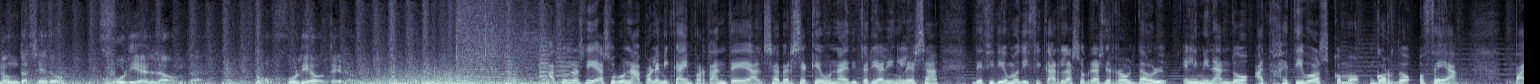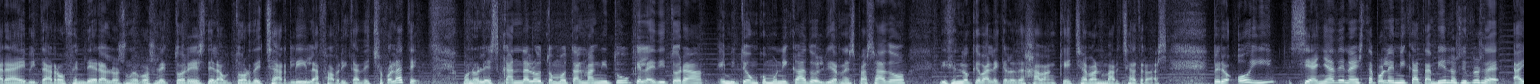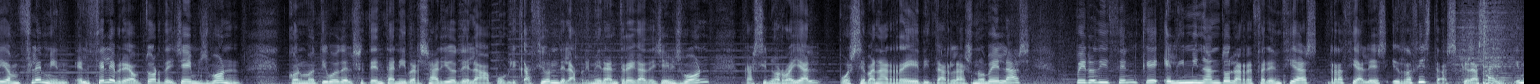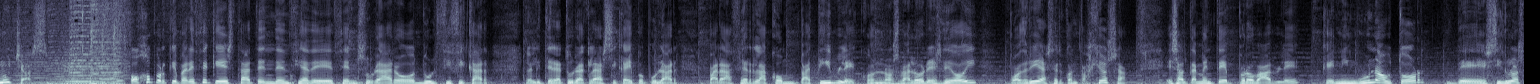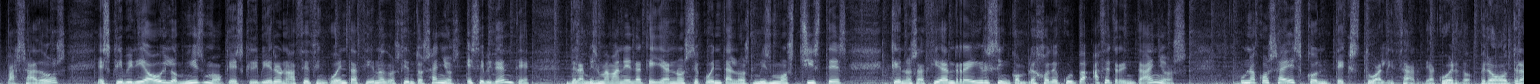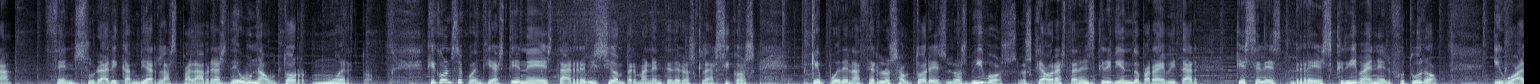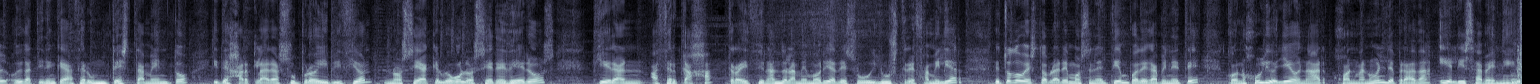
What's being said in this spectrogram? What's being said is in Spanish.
En Onda Cero, Julia en la Onda, con Julia Otero. Hace unos días hubo una polémica importante al saberse que una editorial inglesa decidió modificar las obras de Roald Dahl, eliminando adjetivos como gordo o fea para evitar ofender a los nuevos lectores del autor de Charlie y la fábrica de chocolate. Bueno, el escándalo tomó tal magnitud que la editora emitió un comunicado el viernes pasado diciendo que vale, que lo dejaban, que echaban marcha atrás. Pero hoy se añaden a esta polémica también los libros de Ian Fleming, el célebre autor de James Bond. Con motivo del 70 aniversario de la publicación de la primera entrega de James Bond, Casino Royale, pues se van a reeditar las novelas, pero dicen que eliminando las referencias raciales y racistas, que las hay, y muchas. Ojo porque parece que esta tendencia de censurar o dulcificar la literatura clásica y popular para hacerla compatible con los valores de hoy podría ser contagiosa. Es altamente probable que ningún autor de siglos pasados escribiría hoy lo mismo que escribieron hace 50, 100 o 200 años. Es evidente. De la misma manera que ya no se cuentan los mismos chistes que nos hacían reír sin complejo de culpa hace 30 años. Una cosa es contextualizar, ¿de acuerdo? Pero otra censurar y cambiar las palabras de un autor muerto. ¿Qué consecuencias tiene esta revisión permanente de los clásicos? ¿Qué pueden hacer los autores, los vivos, los que ahora están escribiendo para evitar que se les reescriba en el futuro? Igual, oiga, tienen que hacer un testamento y dejar clara su prohibición, no sea que luego los herederos quieran hacer caja traicionando la memoria de su ilustre familiar. De todo esto hablaremos en el tiempo de gabinete con Julio Leonard, Juan Manuel de Prada y Elisa Beni.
